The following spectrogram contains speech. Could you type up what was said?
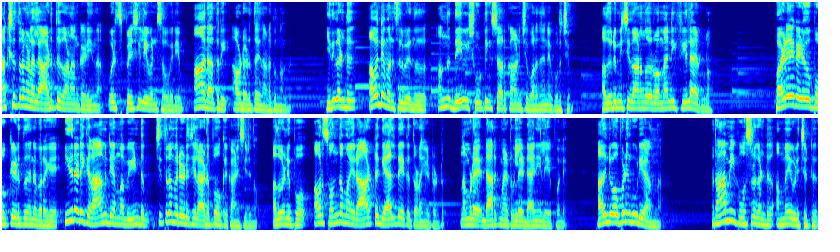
നക്ഷത്രങ്ങളെല്ലാം അടുത്ത് കാണാൻ കഴിയുന്ന ഒരു സ്പെഷ്യൽ ഇവന്റ് സൗകര്യം ആ രാത്രി അവിടെ അടുത്തായി നടക്കുന്നുണ്ട്. ഇത് കണ്ട് അവന്റെ മനസ്സിൽ വരുന്നത് അന്ന് ദേവി ഷൂട്ടിംഗ് സ്റ്റാർ കാണിച്ചു പറഞ്ഞതിനെക്കുറിച്ചും. അതൊരുമിച്ച് കാണുന്ന ഒരു റൊമാന്റിക് ഫീൽ ആയിട്ടുണ്ടോ? പഴയ കഴിവ് പൊക്കിയെടുത്തതിന് പിറകെ ഇതിനിടയ്ക്ക് റാമിന്റെ അമ്മ വീണ്ടും ചിത്രം വരയുടെ ചില അടുപ്പമൊക്കെ കാണിച്ചിരുന്നു. അതുകൊണ്ടിപ്പോൾ അവർ സ്വന്തമായി ഒരു ആർട്ട് ഗാലറിയൊക്കെ തുടങ്ങിയിട്ടുണ്ട് നമ്മുടെ ഡാർക്ക് മാറ്ററിലെ ഡാനിയിലെ പോലെ. അതിന്റെ ഓപ്പണിംഗ് കൂടിയാണെന്ന്. റാമി പോസ്റ്റർ കണ്ട് അമ്മയെ വിളിച്ചിട്ട്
